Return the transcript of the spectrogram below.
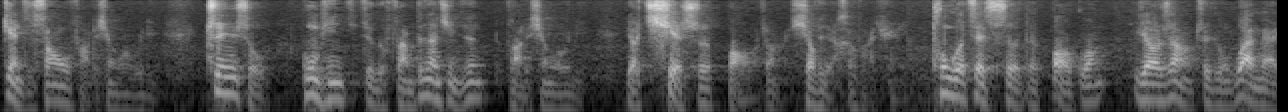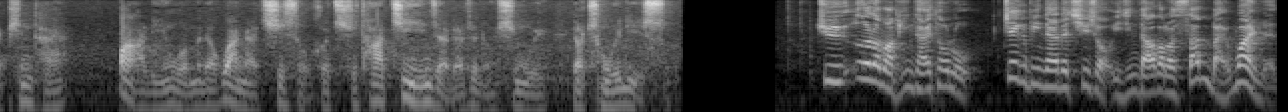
电子商务法的相关规定，遵守公平这个反分散竞争法的相关规定，要切实保障消费者合法权益。通过这次的曝光，要让这种外卖平台。霸凌我们的外卖骑手和其他经营者的这种行为要成为历史。据饿了么平台透露，这个平台的骑手已经达到了三百万人。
